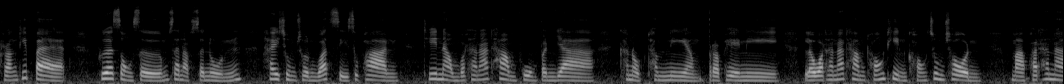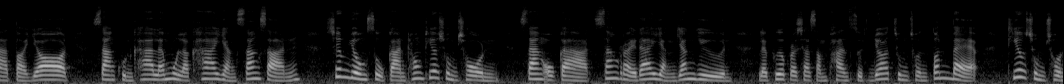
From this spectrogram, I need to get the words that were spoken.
ครั้งที่ 8 เพื่อส่งเสริมสนับสนุน ให้ชุมชนวัดศรีสุพรรณที่นำวัฒนธรรมภูมิปัญญา ขนบธรรมเนียม ประเพณี และวัฒนธรรมท้องถิ่นของชุมชน มาพัฒนาต่อยอด สร้างคุณค่าและมูลค่าอย่างสร้างสรรค์ เชื่อมโยงสู่การท่องเที่ยวชุมชน สร้างโอกาสสร้างรายได้อย่างยั่งยืน และเพื่อประชาสัมพันธ์สุดยอดชุมชนต้นแบบ เที่ยวชุมชน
